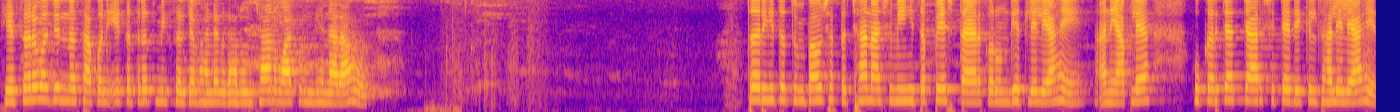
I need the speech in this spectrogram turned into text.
हे सर्व जिन्नस आपण एकत्रच मिक्सरच्या भांड्यात घालून छान वाटून घेणार आहोत. तर इथं तुम्ही पाहू शकता छान अशी मी इथं पेस्ट तयार करून घेतलेली आहे. आणि आपल्या कुकरच्या चार शिट्ट्या देखील झालेल्या आहेत.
